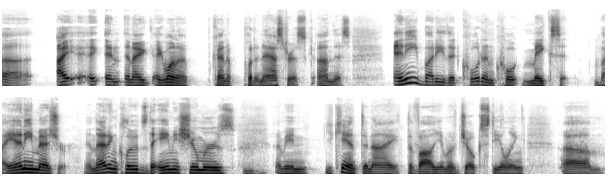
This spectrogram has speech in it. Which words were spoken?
uh, I, I and and I, I want to kind of put an asterisk on this. Anybody that quote unquote makes it by any measure, and that includes the Amy Schumers. I mean, you can't deny the volume of joke stealing. Um,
